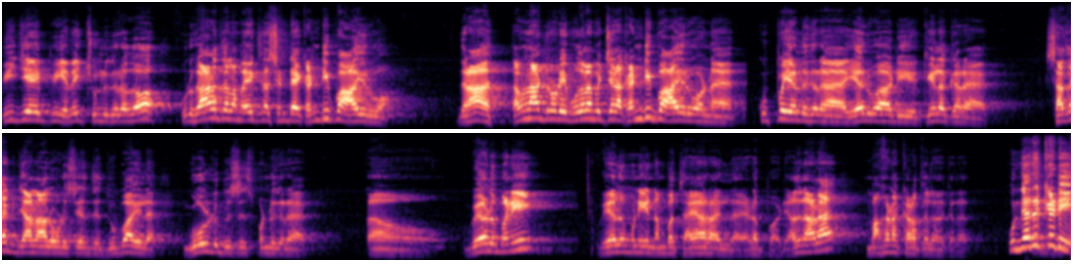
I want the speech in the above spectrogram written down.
பிஜேபி எதை சொல்லுகிறதோ ஒரு காலத்தில் நம்ம ஏக்நாத் சிண்டை கண்டிப்பாக ஆயிடுவோம். இந்த தமிழ்நாட்டினுடைய முதலமைச்சராக கண்டிப்பாக ஆயிடுவோன்னு குப்பை எழுகிற ஏர்வாடி கீழக்கரை சதக் ஜாலாலோடு சேர்ந்து துபாயில் கோல்டு பிஸ்னஸ் பண்ணுகிற வேலுமணி வேலுமணியை நம்ப தயாராக இல்லை எடப்பாடி. அதனால மகனை களத்தில் இருக்கிறார் ஒரு நெருக்கடி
